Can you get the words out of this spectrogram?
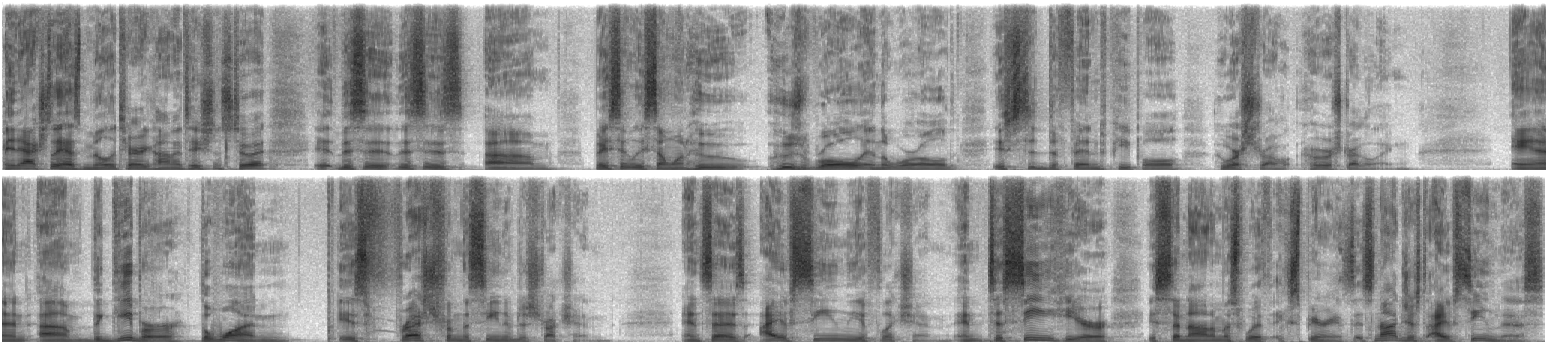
It actually has military connotations to it. it this is this is um, basically someone who whose role in the world is to defend people who are strugg- who are struggling. And um, the Geber, the one, is fresh from the scene of destruction and says, I have seen the affliction. And to see here is synonymous with experience. It's not just I've seen this.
